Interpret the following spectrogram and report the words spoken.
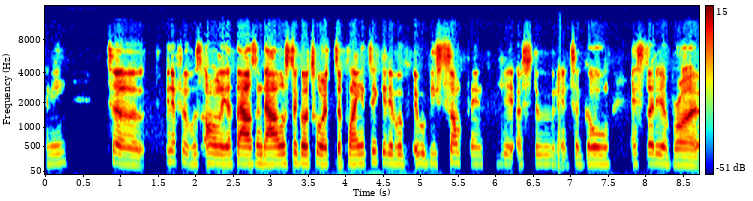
money to even if it was only a thousand dollars to go towards a plane ticket, it would it would be something to get a student to go and study abroad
